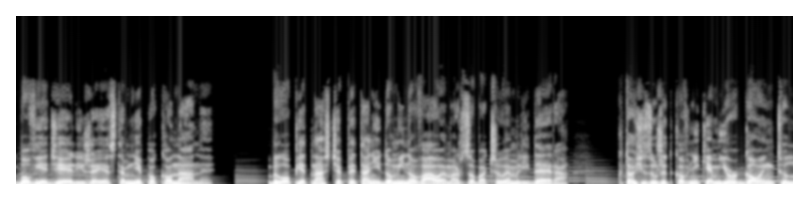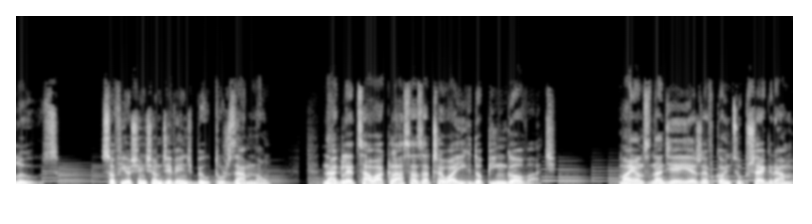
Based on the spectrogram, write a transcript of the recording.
bo wiedzieli, że jestem niepokonany. Było 15 pytań i dominowałem, aż zobaczyłem lidera. Ktoś z użytkownikiem You're going to lose. Sophie 89 był tuż za mną. Nagle cała klasa zaczęła ich dopingować. Mając nadzieję, że w końcu przegram,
